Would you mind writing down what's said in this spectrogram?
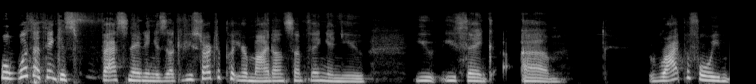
Well, what I think is fascinating is like if you start to put your mind on something and you you you think um right before we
